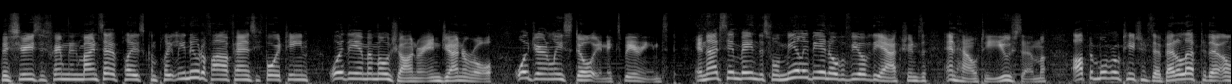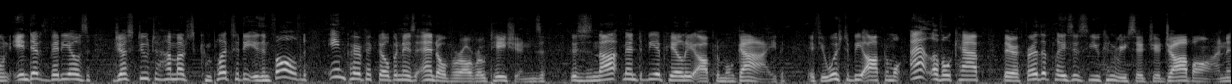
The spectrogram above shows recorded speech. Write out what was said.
This series is framed in mindset of players completely new to Final Fantasy XIV, or the MMO genre in general, or generally still inexperienced. In that same vein, this will merely be an overview of the actions and how to use them. Optimal rotations are better left to their own in-depth videos just due to how much complexity is involved in perfect openers and overall rotations. This is not meant to be a purely optimal guide. If you wish to be optimal at level cap, there are further places you can research your job on.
